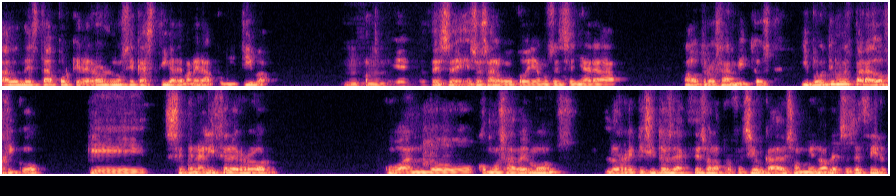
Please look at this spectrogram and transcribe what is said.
a donde está porque el error no se castiga de manera punitiva. Entonces, eso es algo que podríamos enseñar a, a otros ámbitos. Y por último, es paradójico que se penalice el error cuando, como sabemos, los requisitos de acceso a la profesión cada vez son menores. Es decir,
